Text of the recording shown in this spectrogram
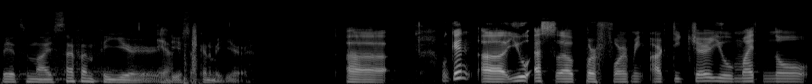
It's my seventh year Yeah. this academic year. uh mungkin uh you as a performing art teacher you might know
